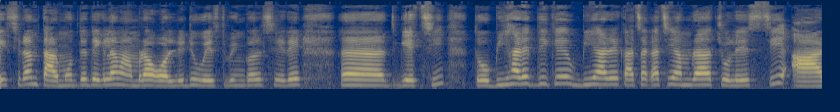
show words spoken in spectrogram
দেখছিলাম। তার মধ্যে দেখলাম আমরা অলরেডি ওয়েস্ট বেঙ্গল ছেড়ে গেছি। তো বিহারের দিকে, বিহারের কাছাকাছি আমরা চলে এসেছি। আর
